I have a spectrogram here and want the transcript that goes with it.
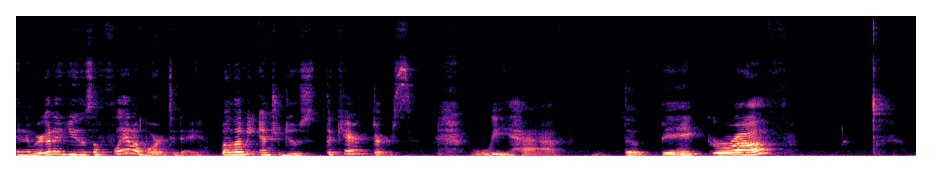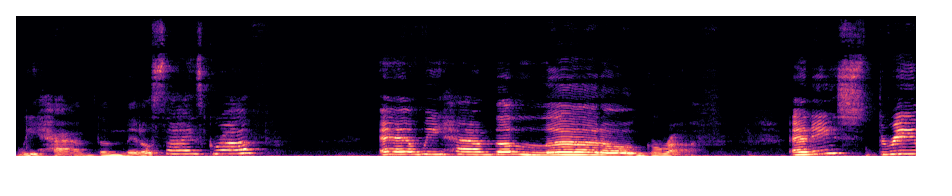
And we're gonna use a flannel board today, but let me introduce the characters. We have the big Gruff, we have the middle-sized Gruff, and we have the little Gruff. And these three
